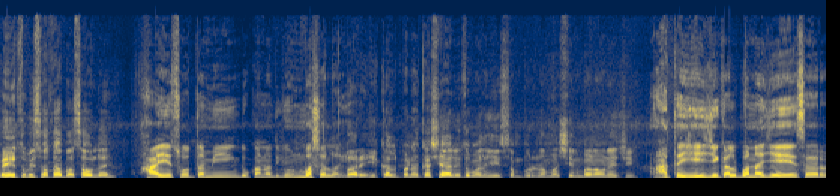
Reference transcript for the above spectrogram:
हे तुम्ही स्वतः बसवलंय? हा हे स्वतः मी दुकानात घेऊन बसलो आहे बरं ही कल्पना कशी आली तुम्हाला ही संपूर्ण मशीन बनवण्याची? आता ही जी कल्पना जी आहे सर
